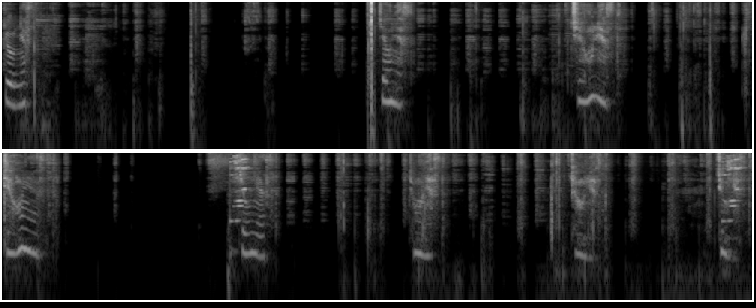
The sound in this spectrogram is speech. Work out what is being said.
Gdzie on jest? Gdzie on jest? Gdzie on jest? Gdzie on jest? Gdzie on jest? Gdzie on jest? Gdzie on jest? Gdzie on jest?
